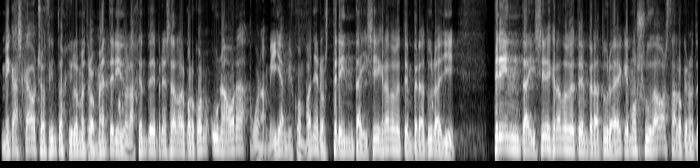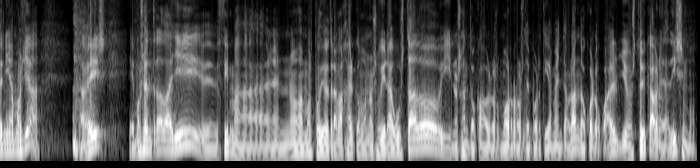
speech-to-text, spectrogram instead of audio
Me he cascado 800 kilómetros. Me ha tenido la gente de prensa del Alcorcón una hora, bueno, a mí y a mis compañeros, 36 grados de temperatura allí. 36 grados de temperatura, ¿eh? que hemos sudado hasta lo que no teníamos ya. ¿Sabéis? hemos entrado allí, encima no hemos podido trabajar como nos hubiera gustado y nos han tocado los morros deportivamente hablando, con lo cual yo estoy cabreadísimo.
